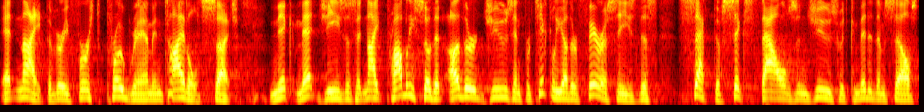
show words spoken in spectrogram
at night, the very first program entitled such. Nick met Jesus at night, probably so that other Jews, and particularly other Pharisees, this sect of 6,000 Jews who had committed themselves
